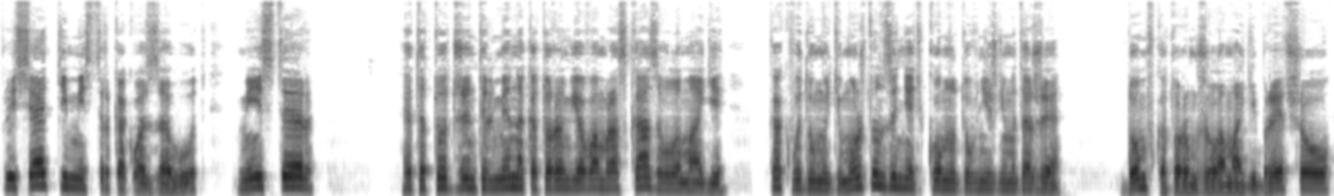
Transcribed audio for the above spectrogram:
«Присядьте, мистер, как вас зовут? Мистер...» «Это тот джентльмен, о котором я вам рассказывала, Маги. Как вы думаете, может он занять комнату в нижнем этаже?» Дом, в котором жила Маги Брэдшоу,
